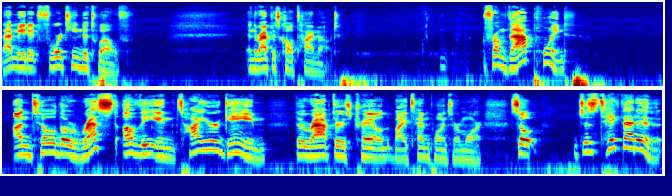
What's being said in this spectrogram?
That made it 14 to 12. And the Raptors called timeout. From that point until the rest of the entire game, the Raptors trailed by 10 points or more. So just take that in.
